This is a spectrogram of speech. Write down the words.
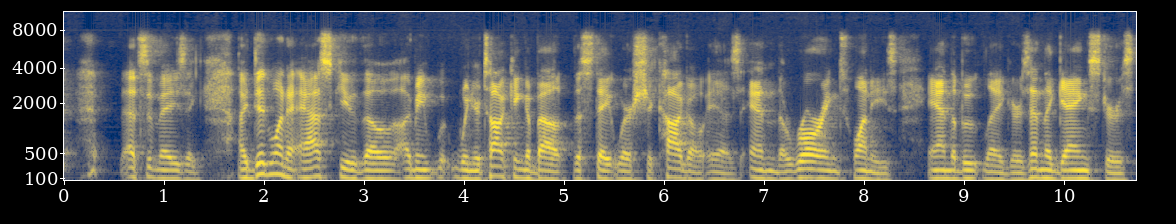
That's amazing. I did want to ask you, though, I mean, w- when you're talking about the state where Chicago is and the roaring 20s and the bootleggers and the gangsters,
